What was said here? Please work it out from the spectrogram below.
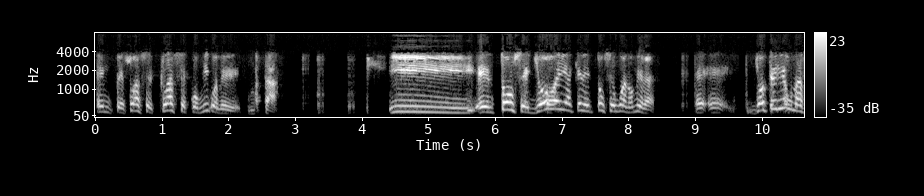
empezó a hacer clases conmigo de matar. Y entonces yo en aquel entonces, bueno, mira, eh, eh, yo tenía una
